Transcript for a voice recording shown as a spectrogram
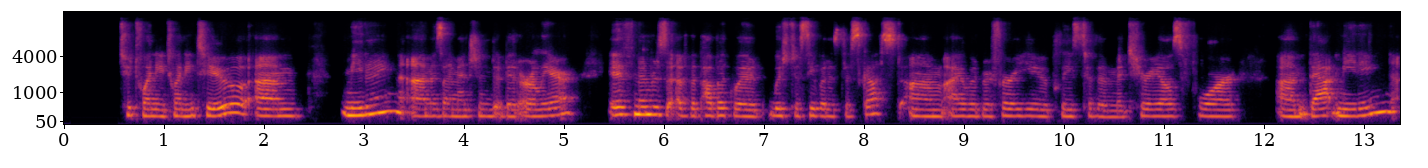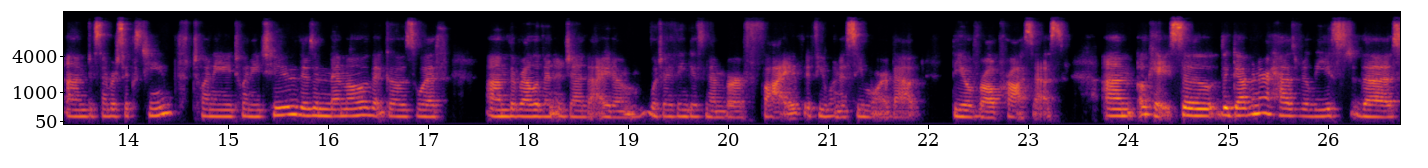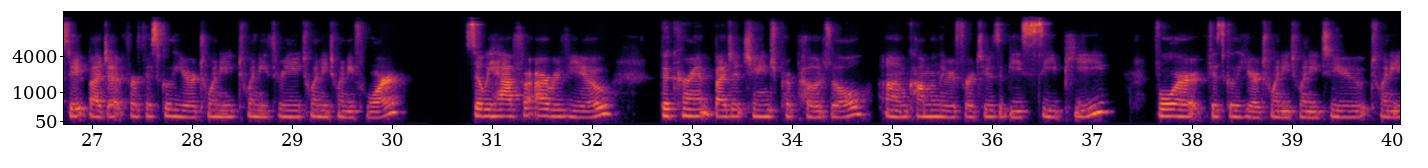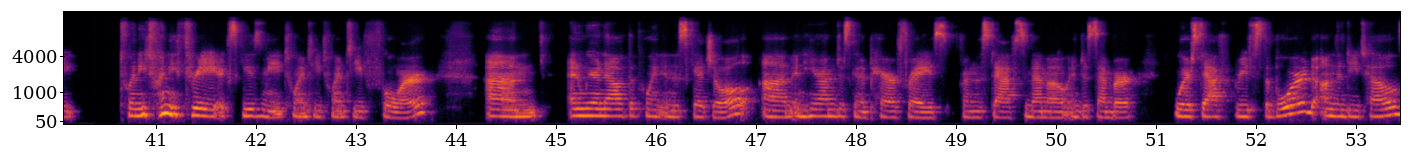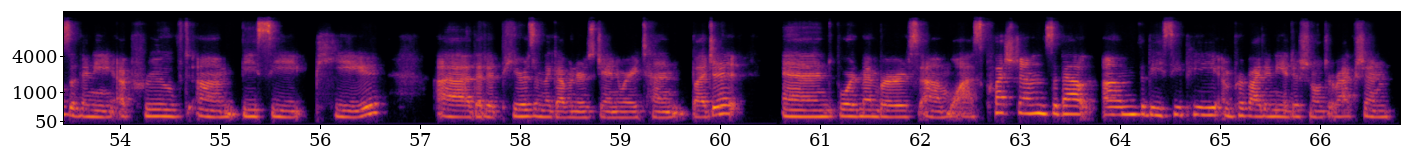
to 2022 um, meeting, um, as I mentioned a bit earlier. If members of the public would wish to see what is discussed, um, I would refer you please to the materials for um, that meeting, um, December 16th, 2022. There's a memo that goes with um, the relevant agenda item, which I think is number five, if you want to see more about the overall process. Um, okay, so the governor has released the state budget for fiscal year 2023 2024. So we have for our review the current budget change proposal, um, commonly referred to as a BCP, for fiscal year 2022 20, 2023, excuse me, 2024. Um, and we are now at the point in the schedule. Um, and here I'm just going to paraphrase from the staff's memo in December where staff briefs the board on the details of any approved um, BCP uh, that appears in the governor's January 10 budget. And board members um, will ask questions about um, the BCP and provide any additional direction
